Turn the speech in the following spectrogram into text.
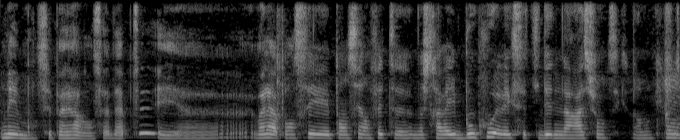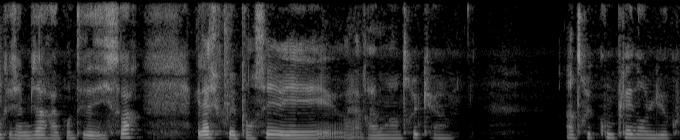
mais bon, c'est pas grave, on s'adapte et euh, voilà, penser, penser en fait, euh, moi je travaille beaucoup avec cette idée de narration, c'est vraiment quelque chose Mm. que j'aime bien raconter des histoires. Et là, je pouvais penser et, voilà vraiment un truc, euh, un truc complet dans le lieu quoi.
